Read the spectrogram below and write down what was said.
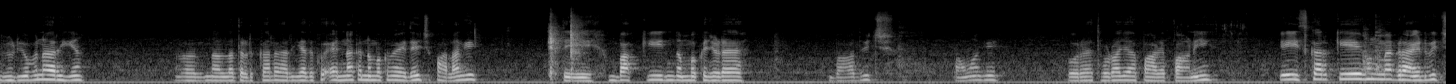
ਵੀਡੀਓ ਬਣਾ ਰਹੀ ਹਾਂ ਔਰ ਨਾਲ ਨਾਲ ਤੜਕਾ ਲਗਾ ਰਹੀ ਹਾਂ ਦੇਖੋ, ਇੰਨਾ ਕੁ ਨਮਕ ਮੈਂ ਇਹਦੇ ਵਿੱਚ ਪਾ ਲਾਂਗੀ। ਤੇ ਬਾਕੀ ਨਮਕ ਜਿਹੜਾ ਬਾਅਦ ਵਿੱਚ ਪਾਵਾਂਗੇ ਔਰ ਥੋੜਾ ਜਿਹਾ ਪਾ ਲਿਆ ਪਾਣੀ। ਇਹ ਇਸ ਕਰਕੇ ਹੁਣ ਮੈਂ ਗ੍ਰਾਈਂਡ ਵਿੱਚ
